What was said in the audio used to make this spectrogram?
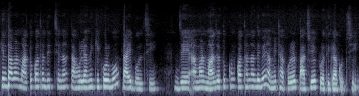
কিন্তু আমার মা তো কথা দিচ্ছে না, তাহলে আমি কি করব? তাই বলছি যে, আমার মা যতক্ষণ কথা না দেবে, আমি ঠাকুরের পা প্রতিজ্ঞা করছি।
